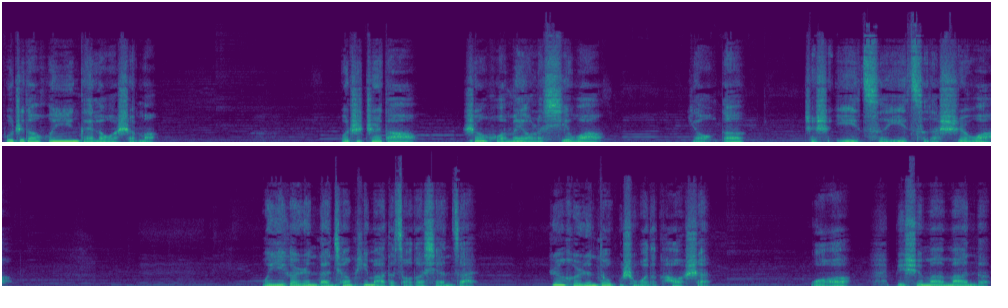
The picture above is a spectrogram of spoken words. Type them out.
不知道婚姻给了我什么，我只知道生活没有了希望，有的。只是一次一次的失望。我一个人单枪匹马的走到现在，任何人都不是我的靠山。我必须慢慢的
